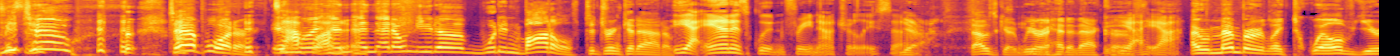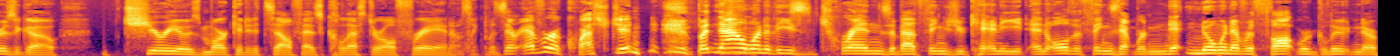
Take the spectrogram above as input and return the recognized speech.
Me too. Tap water. Tap my- water. And, and I don't need a wooden bottle to drink it out of. Yeah, and it's gluten free naturally. So Yeah, that was good. We were ahead of that curve. Yeah, yeah. I remember like 12 years ago, Cheerios marketed itself as cholesterol free. And I was like, was there ever a question? But now one of these trends about things you can't eat and all the things that were ne- no one ever thought were gluten are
